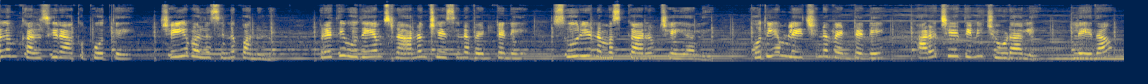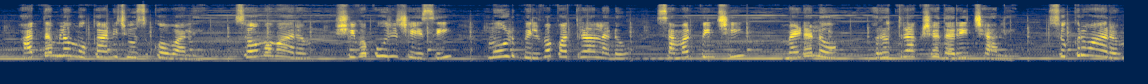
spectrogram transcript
కాలం కలిసి రాకపోతే చేయవలసిన పనులు. ప్రతి ఉదయం స్నానం చేసిన వెంటనే సూర్య నమస్కారం చేయాలి. ఉదయం లేచిన వెంటనే అరచేతిని చూడాలి లేదా అద్దంలో ముఖాన్ని చూసుకోవాలి. సోమవారం శివ పూజ చేసి మూడు బిల్వ పత్రాలను సమర్పించి మెడలో రుద్రాక్ష ధరించాలి. శుక్రవారం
